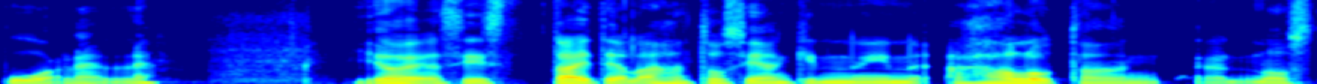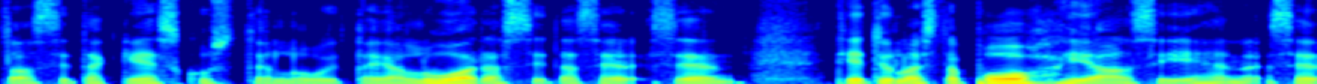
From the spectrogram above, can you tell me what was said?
puolelle. Joo, ja siis taiteellahan tosiaankin niin halutaan nostaa sitä keskusteluita ja luoda sitä se, sen tietynlaista pohjaa siihen se,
